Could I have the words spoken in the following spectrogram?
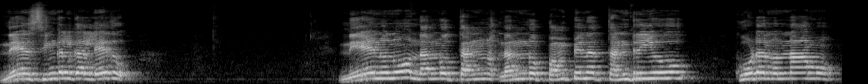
నేను సింగిల్గా లేదు. నేనును నన్ను తన్ను నన్ను పంపిన తండ్రియు కూడానున్నాము.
